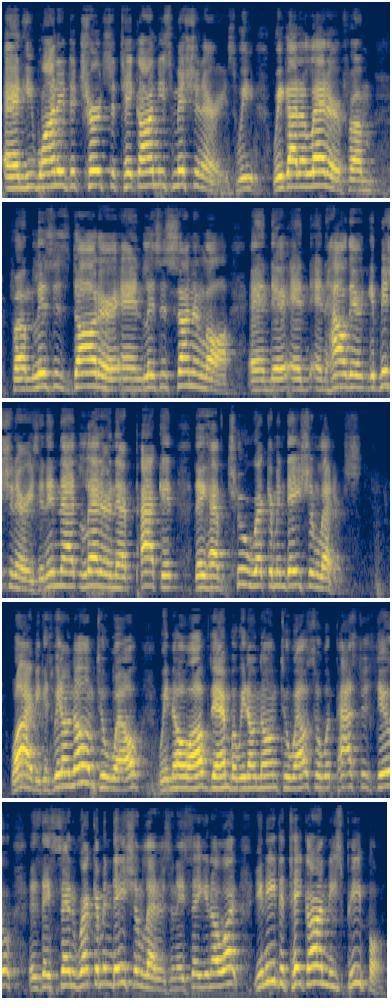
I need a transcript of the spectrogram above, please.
and he wanted the church to take on these missionaries. We, we got a letter from, from Liz's daughter and Liz's son-in-law and their, and, and how they're missionaries. And in that letter, in that packet, they have two recommendation letters. Why? Because we don't know them too well. We know of them, but we don't know them too well. So what pastors do is they send recommendation letters and they say, you know what? You need to take on these people.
